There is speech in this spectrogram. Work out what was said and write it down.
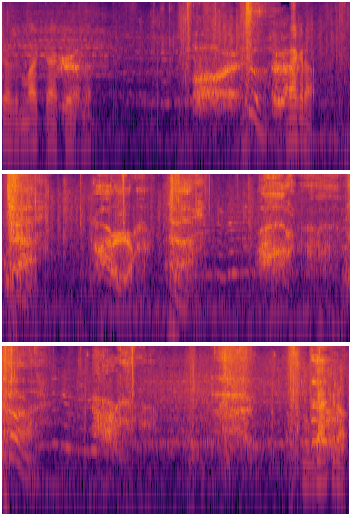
Doesn't like that, did he? Back it up. Back it up.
